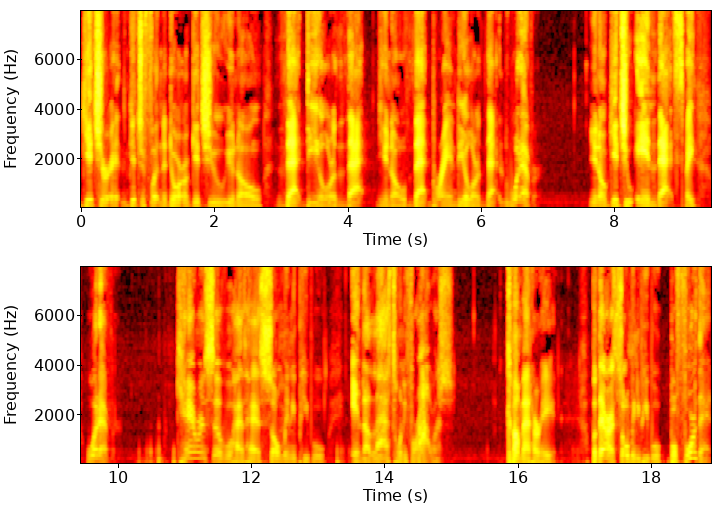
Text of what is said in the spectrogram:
get your get your foot in the door or get you, you know, that deal or that, you know, that brand deal or that whatever. You know, get you in that space, whatever. Karen Civil has had so many people in the last 24 hours come at her head but there are so many people before that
